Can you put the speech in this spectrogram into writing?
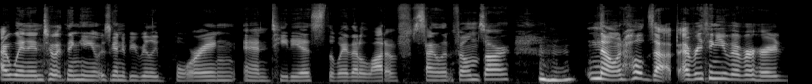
I went into it thinking it was going to be really boring and tedious, the way that a lot of silent films are. Mhm. No, it holds up. Everything you've ever heard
